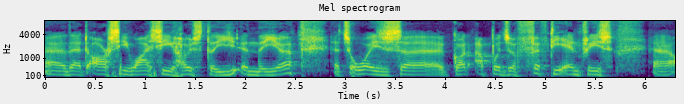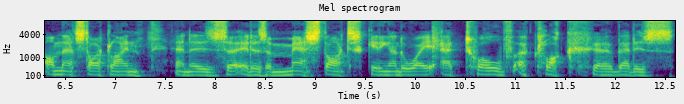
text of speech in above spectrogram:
uh, that RCYC hosts the, in the year. It's always uh, got upwards of 50 entries uh, on that start line, and is, uh, it is a mass start getting underway at 12 o'clock. Uh, that is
